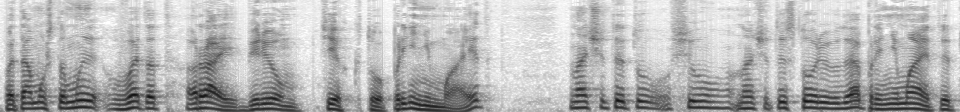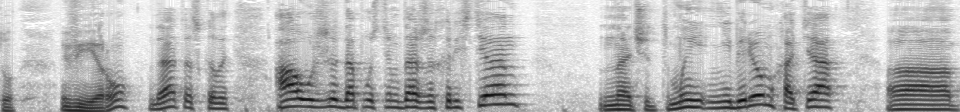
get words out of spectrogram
Потому что мы в этот рай берем тех, кто принимает, значит, эту всю, значит, историю, да, принимает эту веру, да, так сказать. А уже, допустим, даже христиан, значит, мы не берем, хотя а,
